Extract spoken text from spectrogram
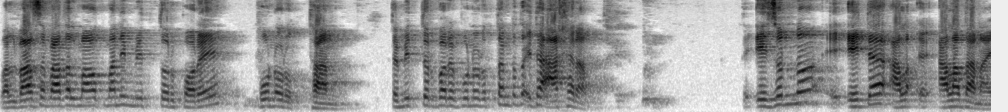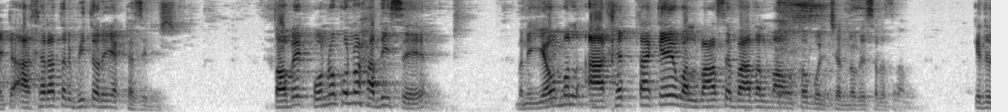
ওয়াল বা আছে আদাল মাউত মানে মৃত্যুর পরে পুনরুত্থান। তো মৃত্যুর পরে পুনরুত্থানটা তো এটা আখেরাত। এই জন্য এটা আলা- আলাদা না, এটা আখেরাতের ভিতরেই একটা জিনিস। তবে কোন কোন হাদিসে মানে ইয়মুল আখেরটাকে ওয়ালবাসে বাদাল মাউত বলছেন নবী সাল্লাম কিন্তু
